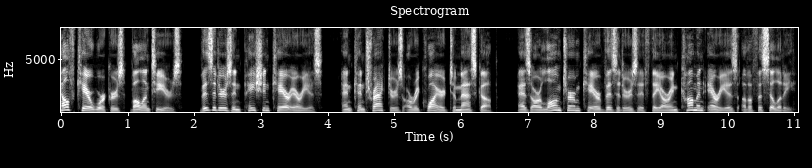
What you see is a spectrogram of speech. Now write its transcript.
Healthcare workers, volunteers, visitors in patient care areas, and contractors are required to mask up, as are long term care visitors if they are in common areas of a facility.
